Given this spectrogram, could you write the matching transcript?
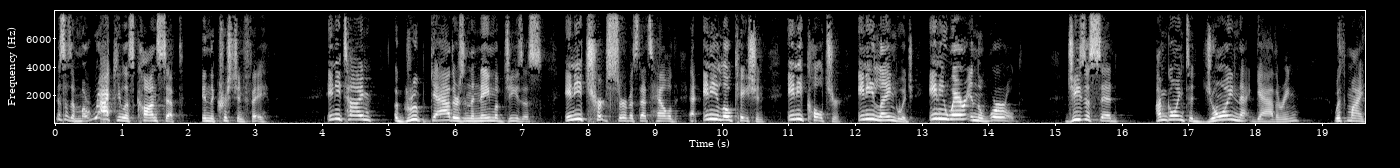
this is a miraculous concept in the Christian faith. Anytime a group gathers in the name of Jesus, any church service that's held at any location, any culture, any language, anywhere in the world, Jesus said, I'm going to join that gathering with my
